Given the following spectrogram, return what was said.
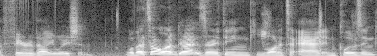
a fair evaluation. Well, that's all I've got. Is there anything you wanted to add in closing?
